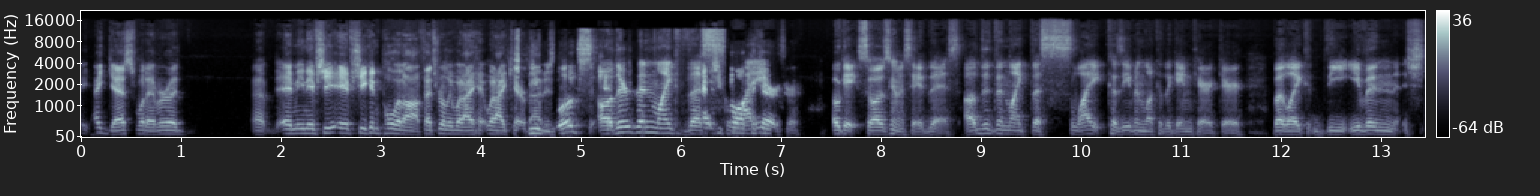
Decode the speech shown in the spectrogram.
I, I guess whatever. Uh, I mean, if she if she can pull it off, that's really what I what I care about. Is looks other than like the pull the character? okay so i was going to say this other than like the slight because even look at the game character but like the even sh-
